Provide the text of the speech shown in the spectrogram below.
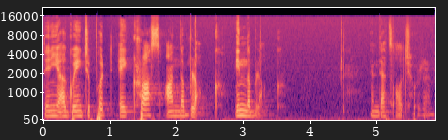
then you are going to put a cross on the block, in the block. And that's all, children.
